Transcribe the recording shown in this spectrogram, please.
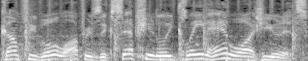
Comfy Bowl offers exceptionally clean hand wash units,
